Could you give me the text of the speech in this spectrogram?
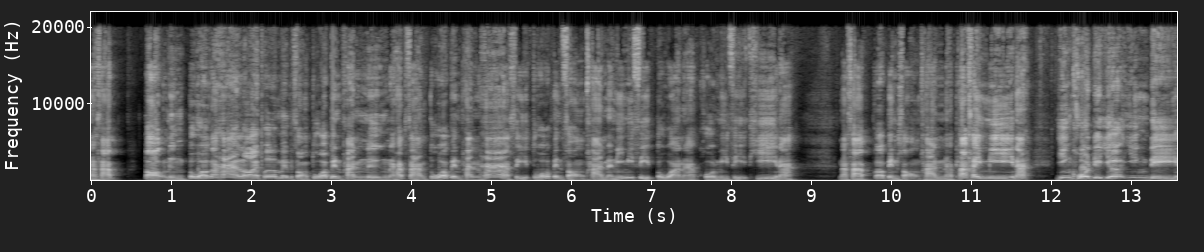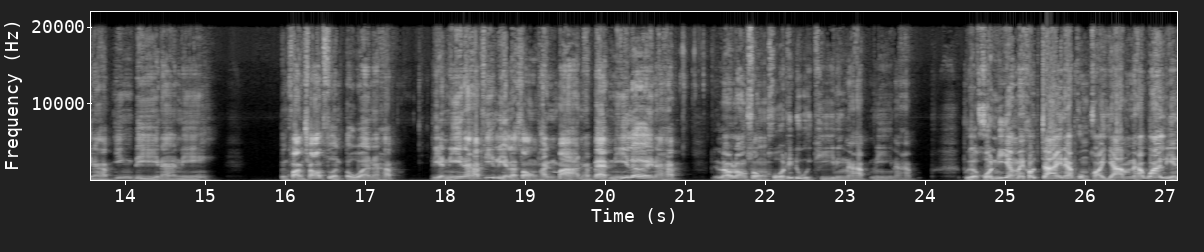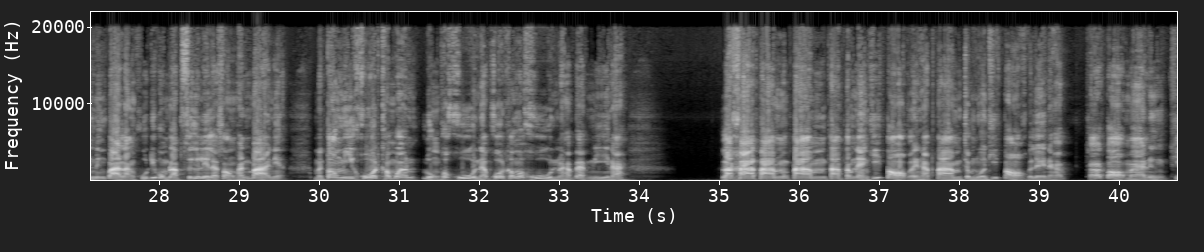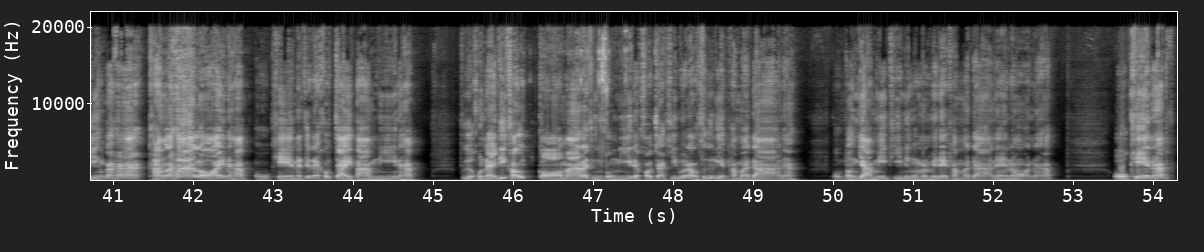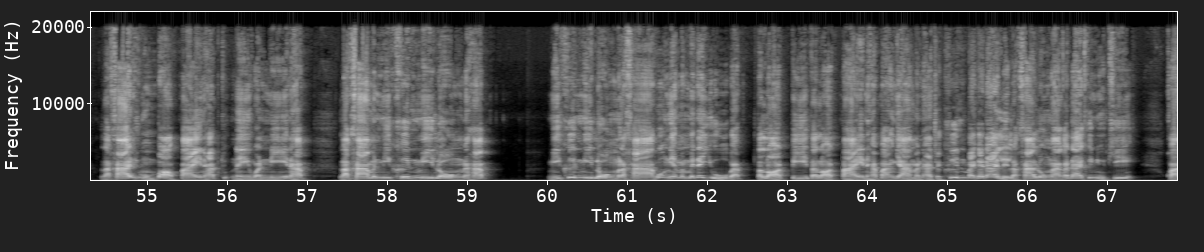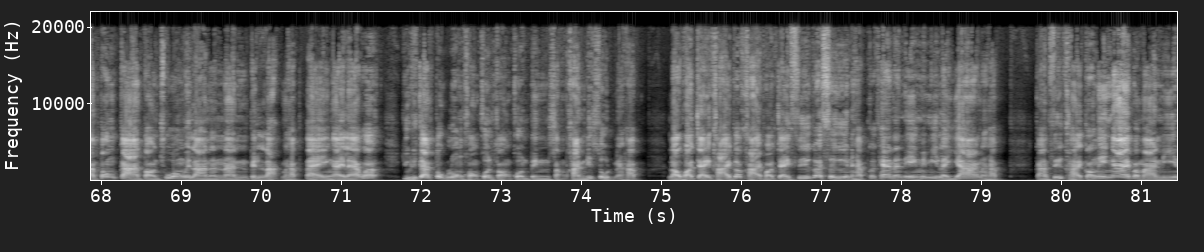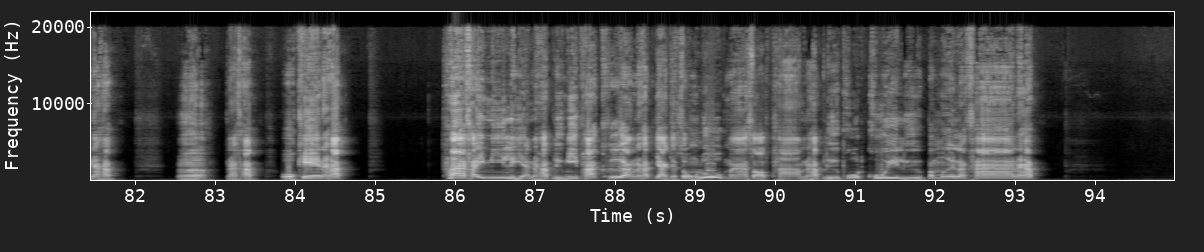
นะครับ ตอกหนึ่งตัวก็ห้าร้อยเพิ่มไปเป็นสองตัวก็เป็นพันหนึ่งนะครับสามตัวก็เป็นพันห้าสี่ตัวก็เป็นสองพันอันนี้มีสี่ตัวนะครับโค้ดมีสี่ที่นะนะครับ ก็เป็นสองพันนะครับ ถ้าใครมีนะ ยิ่งโค้ดเยอะๆยิ่งดีนะครับ ยิ่งดีนะอันนี้ เป็นความชอบส่วนตัวนะครับเหรียญนี้นะครับที่เหรียญละสองพันบาทนะครับ แบบนี้เลยนะครับ เดี๋ยวเราลองส่งโค้ดให้ดูอีกทีหนึ่งนะครับ นี่นะครับ เผื่อคนที่ยังไม่เข้าใจนะครับผมขอย้ำนะครับว่าเหรียญหนึ่งบาทหลังคุดที่ผมรับซื้อเหรียญละสองพันบาทเนี่ยมันต้องมีโค้ดคำว่าหลวงพ่อคูณนะโค้ดคำว่าคูณนะครับแบบนี้นะ ราคาตามตามตามตำแหน่งที่ตอกเลยครับ ตามจำนวนที่ตอกไปเลยนะครับ ถ้าตอกมาหนึ่งทิ้งก็ห้าครั้งละห้าร้อยนะครับ โอเคนะจะได้เข้าใจตามนี้นะครับเผื่อคนไหนที่เขากอมาแล้วถึงตรงนี้เดี๋ยวเขาจะคิดว่าเราซื้อเหรียญธรรมดานะ ผมต้องย้ำอีกทีหนึ่งว่ามันไม่ได้ธรรมดาแน่นอนนะครับ โอเคนะครับ ราคาที่ผมบอกไปนะครับในวันนี้นะครับ ราคามันมีขึ้นมีลงนะครับ มีขึ้นมีลงราคา พวกนี้มันไม่ได้อยู่แบบตลอดปีตลอดไปนะครับ บางอย่างมันอาจจะขึ้นไปก็ได้ หรือราคาลงมาก็ได้ขึ้นอยู่ที่ความต้องการตอนช่วงเวลานั้นๆ เป็นหลักนะครับ แต่ยังไงแล้วก็อยู่ที่การตกลงของคนสองคนเป็นสำคัญที่สุดนะครับ เราพอใจขายก็ขายพอใจซื้อก็ซื้อนะครับ ก็แค่นั้นเองไม่มีอะไรยากนะครับ การซื้อขายก็ง่าย ๆประมาณนี้นะครับ เออนะครับ โอเคนะครับ ถ้าใครมีเหรียญนะครับ หรือมีพระเครื่องนะครับ อยากจะส่งรูปมาสอบถามนะครับ หรือพูดคุยหรือประเมินราคานะครับ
